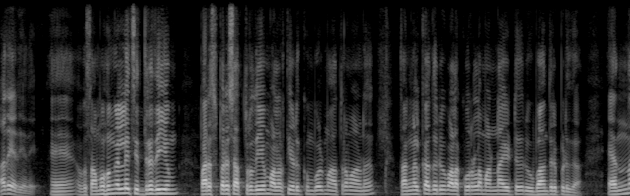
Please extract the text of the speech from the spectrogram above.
അതെ അതെ അതെ. അപ്പോൾ സമൂഹങ്ങളിലെ ഛിദ്രതയും പരസ്പര ശത്രുതയും വളർത്തിയെടുക്കുമ്പോൾ മാത്രമാണ് തങ്ങൾക്കതൊരു വളക്കൂറുള്ള മണ്ണായിട്ട് രൂപാന്തരപ്പെടുക എന്ന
